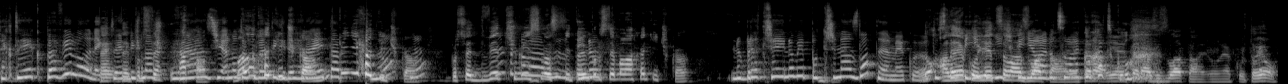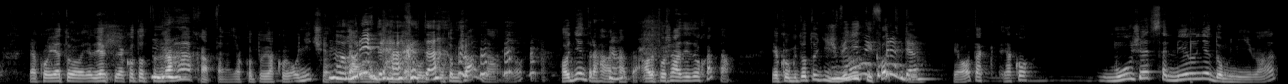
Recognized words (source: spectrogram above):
Tak to je jak pavilonek, to je, když máš u chata. nás, že ano, Malá takové ty, kde chatička, hraje ta... chatička. No, no, Prostě dvě, tři taková místnosti, to je jenom- prostě malá chatička. no bratře, jenom je potřená zlatem, jako jo. No, to ale jako je celá zlatá, docela je jako teda, je teda ze zlata, jo, jako to jo. Jako je to, je to, jako to drahá chata, jako to jako o ničem. No, hodně drahá jako, chata. O tom žádná, jo. Hodně drahá No. chata, ale pořád je to chata. Jako kdo totiž No, vidí ty jako fotky, pravda. jo, tak jako může se milně domnívat,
